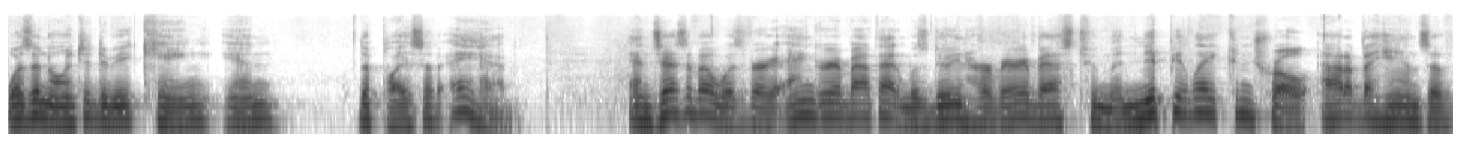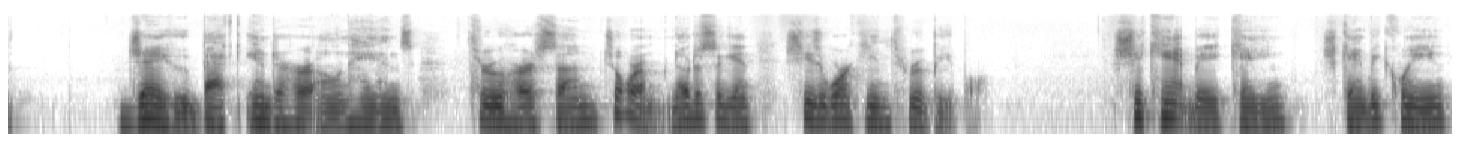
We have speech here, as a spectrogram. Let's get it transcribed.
was anointed to be king in the place of Ahab. And Jezebel was very angry about that and was doing her very best to manipulate control out of the hands of Jehu back into her own hands through her son Joram. Notice again, she's working through people. She can't be king, she can't be queen,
